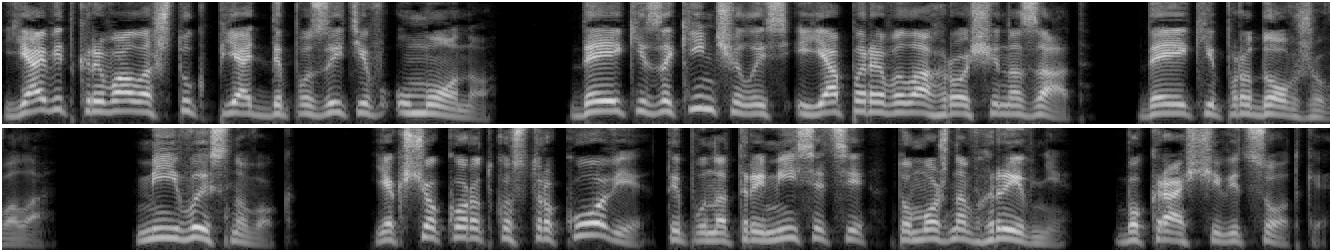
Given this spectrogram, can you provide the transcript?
Я відкривала штук 5 депозитів у Моно. Деякі закінчились, і я перевела гроші назад, деякі продовжувала. Мій висновок. Якщо короткострокові, типу на 3 місяці, то можна в гривні, бо кращі відсотки.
